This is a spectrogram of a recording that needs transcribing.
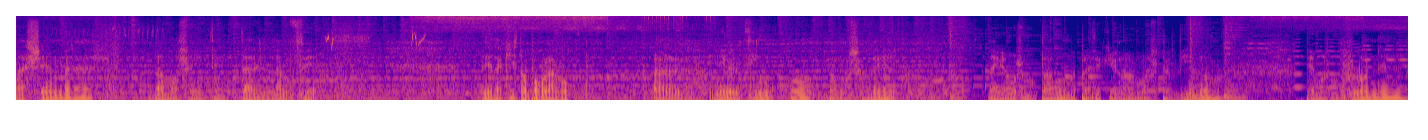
más hembras, vamos a intentar el lance. Desde aquí está un poco largo. Al nivel 5 vamos a ver. Ahí vemos un pavo me parece que lo hemos perdido. Vemos muflones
